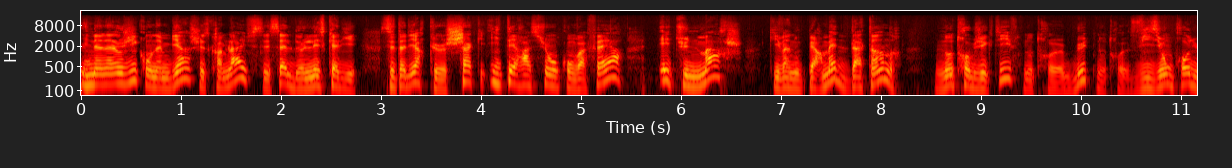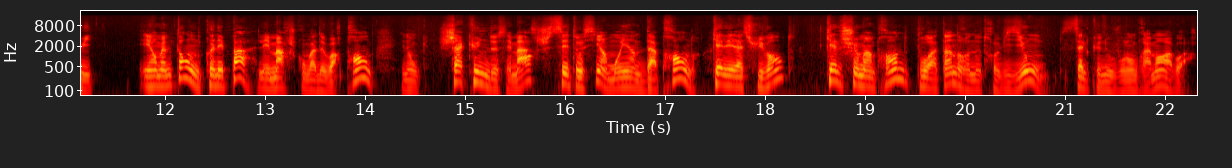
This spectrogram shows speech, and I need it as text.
Une analogie qu'on aime bien chez Scrum Life, c'est celle de l'escalier. C'est-à-dire que chaque itération qu'on va faire est une marche qui va nous permettre d'atteindre notre objectif, notre but, notre vision produit. Et en même temps, on ne connaît pas les marches qu'on va devoir prendre. Et donc, chacune de ces marches, c'est aussi un moyen d'apprendre quelle est la suivante, quel chemin prendre pour atteindre notre vision, celle que nous voulons vraiment avoir.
